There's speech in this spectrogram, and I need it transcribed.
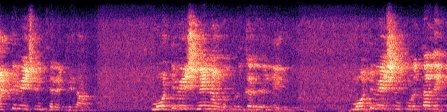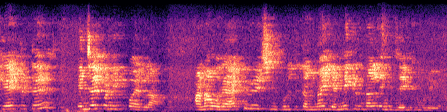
ஆக்டிவேஷன் தெரப்பி தான். மோட்டிவேஷனே நாங்கள் கொடுக்கறது இல்லை. மோட்டிவேஷன் கொடுத்து அதை கேட்டுட்டு என்ஜாய் பண்ணிட்டு போயிடலாம். ஆனால் ஒரு ஆக்டிவேஷன் கொடுத்துட்டோம்னா என்னைக்கு இருந்தாலும் நீங்கள் ஜெயிக்க முடியும்.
